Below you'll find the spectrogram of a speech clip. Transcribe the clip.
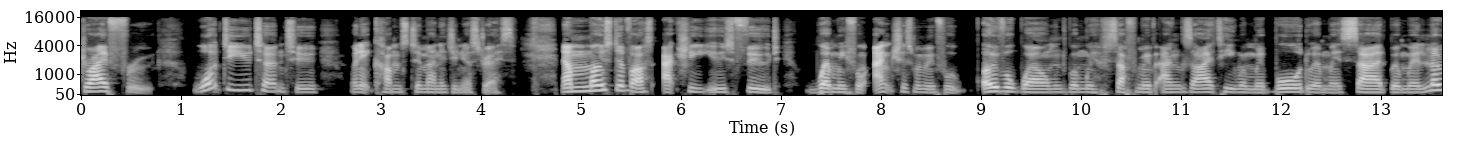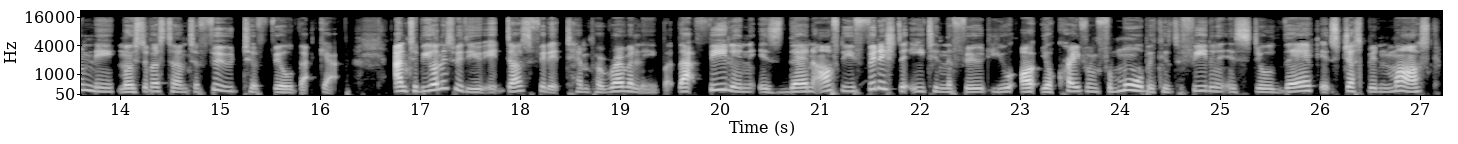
drive through? What do you turn to when it comes to managing your stress? Now, most of us actually use food when we feel anxious, when we feel overwhelmed, when we're suffering with anxiety, when we're bored, when we're sad, when we're lonely. Most of us turn to food to fill that gap. And to be honest with you, it does fill it temporarily, but that feeling is then after you finish the eating the food, you are you're craving for more because the feeling is still there. It's just been masked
